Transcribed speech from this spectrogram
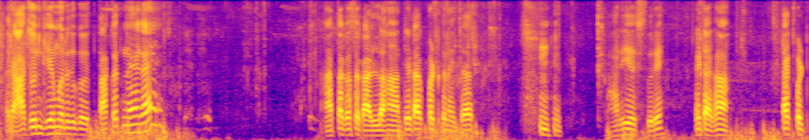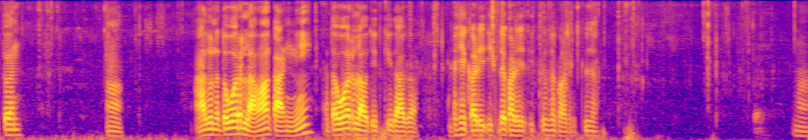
अरे अजून घे मरे तू ताकद नाही काय? आता कसं काढलं? हा ते टाक पटकन याच्यात. भारी असतो रे. हे टाक हा. टाक पटकन. हा. अजून आता वर लाव हा काढणी. आता वर लाव तितकी जागा. हे काढ इथलं काढ इथलं काढ इथलं. हा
